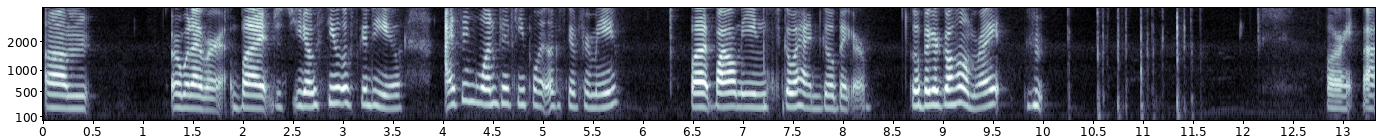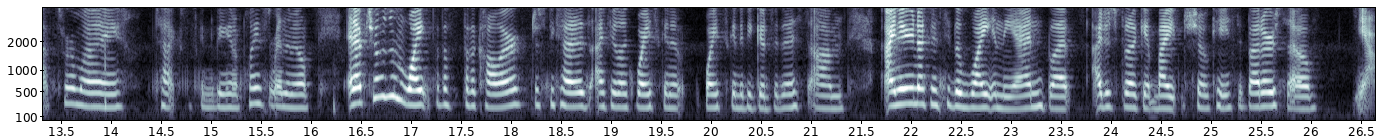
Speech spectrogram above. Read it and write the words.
um, or whatever. But just, you know, see what looks good to you. I think 150 point looks good for me. But by all means, go ahead and go bigger. Go bigger, go home, right? Alright, that's where my text is going to be. I'm going to place it right in the middle. And I've chosen white for the for the color just because I feel like white's going to white's going to be good for this. Um, I know you're not going to see the white in the end, but I just feel like it might showcase it better, so yeah.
